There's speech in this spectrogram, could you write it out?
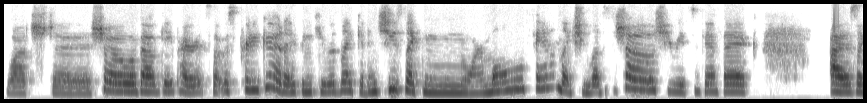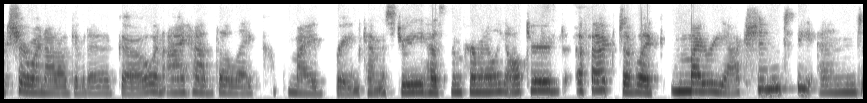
watched a show about gay pirates that was pretty good. I think you would like it. And she's like normal fan, like she loves the show. She reads some fanfic. I was like, sure, why not? I'll give it a go. And I had the like, my brain chemistry has been permanently altered effect of like, my reaction to the end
